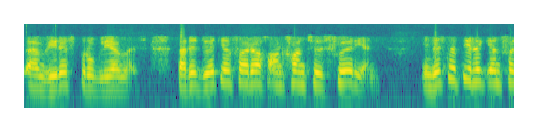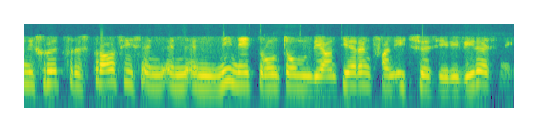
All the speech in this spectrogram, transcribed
um, virusprobleem is. Dat dit doeteenvoudig aangaan soos voorheen. En dis natuurlik een van die groot frustrasies in in in nie net rondom die hantering van iets soos hierdie virus nie,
